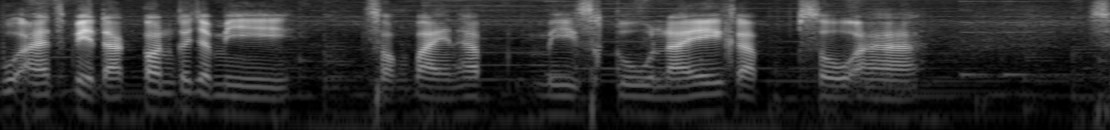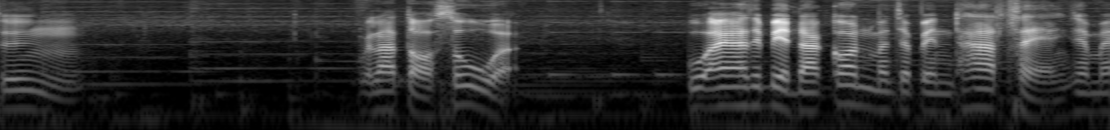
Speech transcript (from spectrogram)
บูไอสเปดดักกอนก็จะมี 2 ใบนะครับ มีสกูไนท์กับโซอาซึ่งเวลาต่อสู้อะบูไออาร์ติเบตดากอนมันจะเป็นธาตุแสงใช่ไหม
